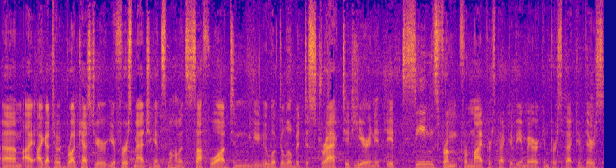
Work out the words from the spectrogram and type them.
Um, I, I, got to broadcast your, your first match against Mohamed Safwat, and you looked a little bit distracted here. And it, it seems, from from my perspective, the American perspective, there's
